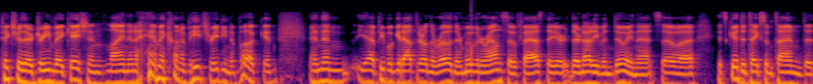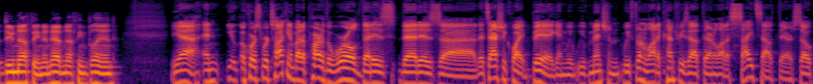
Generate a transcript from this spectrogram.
picture their dream vacation lying in a hammock on a beach reading a book and and then yeah people get out there on the road they're moving around so fast they're they're not even doing that so uh, it's good to take some time to do nothing and have nothing planned yeah, and you of course we're talking about a part of the world that is that is uh, that's actually quite big, and we, we've mentioned we've thrown a lot of countries out there and a lot of sites out there. So,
